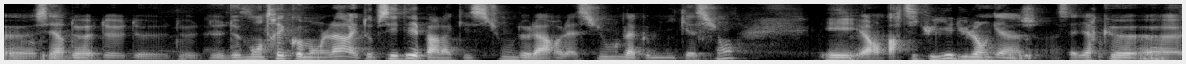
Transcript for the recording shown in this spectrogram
Euh, C'est-à-dire de, montrer comment l'art est obsédé par la question de la relation, de la communication, et en particulier du langage. C'est-à-dire que euh,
